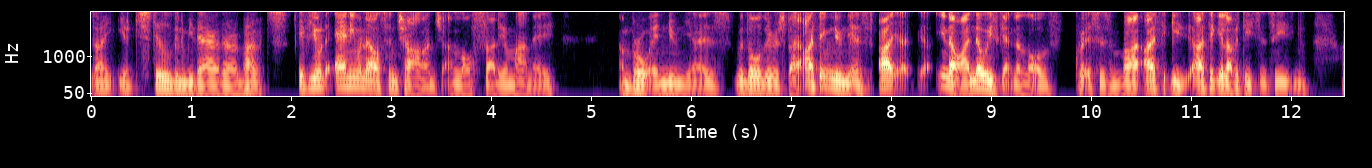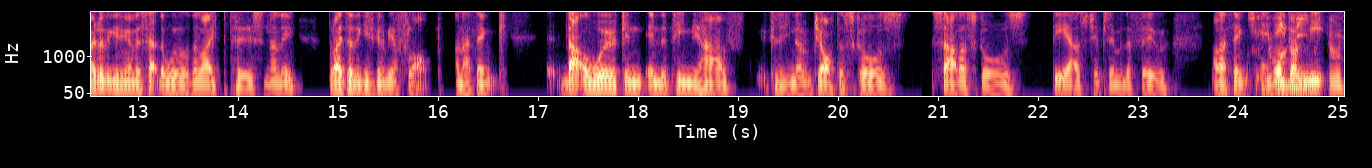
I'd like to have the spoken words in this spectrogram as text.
like you're still going to be there or thereabouts. If you had anyone else in charge and lost Sadio Mane and brought in Nunez, with all due respect, I think Nunez. I you know I know he's getting a lot of criticism, but I, I think he's I think he'll have a decent season. I don't think he's going to set the world alight personally, but I don't think he's going to be a flop. And I think that'll work in in the team you have because you know Jota scores, Salah scores, Diaz chips in with a few. And I think So he won't don't need need to.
